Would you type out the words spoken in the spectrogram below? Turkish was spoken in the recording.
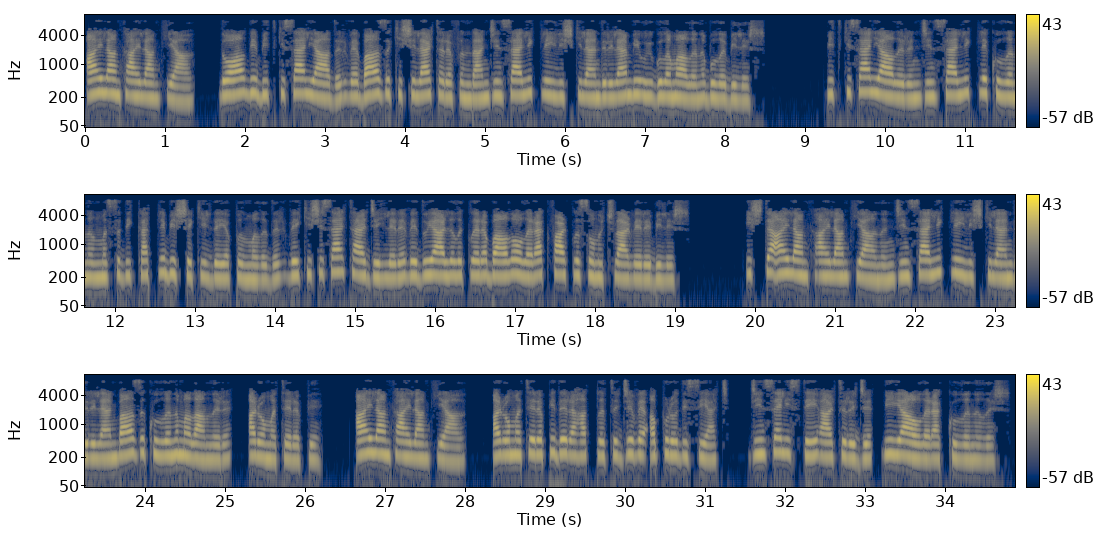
Aylang aylang yağı, doğal bir bitkisel yağdır ve bazı kişiler tarafından cinsellikle ilişkilendirilen bir uygulama alanı bulabilir. Bitkisel yağların cinsellikle kullanılması dikkatli bir şekilde yapılmalıdır ve kişisel tercihlere ve duyarlılıklara bağlı olarak farklı sonuçlar verebilir. İşte aylang aylang yağının cinsellikle ilişkilendirilen bazı kullanım alanları, aromaterapi. Aylang aylang yağı, aromaterapide rahatlatıcı ve aprodisiyaç, cinsel isteği artırıcı, bir yağ olarak kullanılır.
